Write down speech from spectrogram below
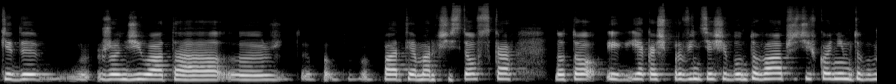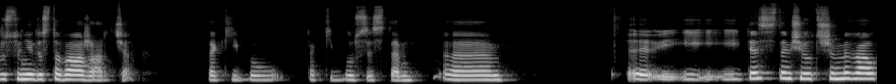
kiedy rządziła ta e, partia marksistowska, no to jakaś prowincja się buntowała przeciwko nim, to po prostu nie dostawała żarcia. Taki był, taki był system. Y, I, I, ten system się utrzymywał,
